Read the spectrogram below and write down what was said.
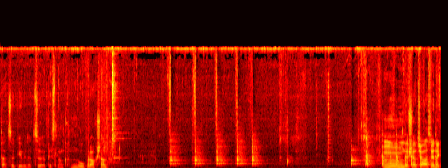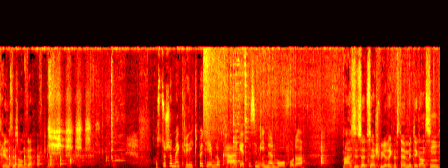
Dazu gebe ich dazu ein bisschen Knoblauch schon. Mm, das schaut schon aus wie eine Grillsaison, gell? Hast du schon mal grillt bei dir im Lokal? Geht das im Innenhof oder? Ah, es ist halt sehr schwierig, was mit den ganzen,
